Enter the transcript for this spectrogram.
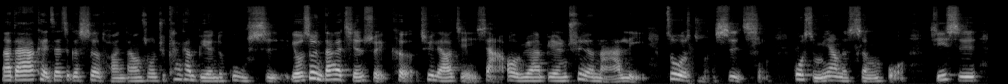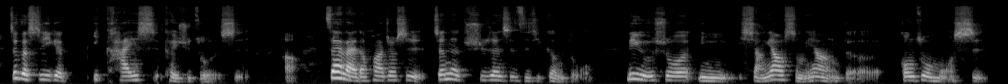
那大家可以在这个社团当中去看看别人的故事。有时候你当个潜水客去了解一下，哦，原来别人去了哪里，做了什么事情，过什么样的生活。其实这个是一个一开始可以去做的事。好，再来的话就是真的去认识自己更多。例如说，你想要什么样的工作模式？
